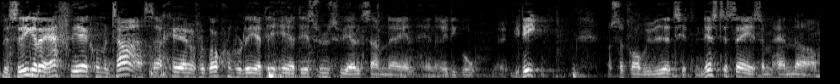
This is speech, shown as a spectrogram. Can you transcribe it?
Hvis ikke der er flere kommentarer, så kan jeg i hvert fald godt konkludere, at det her, det synes vi alle sammen er en, en rigtig god øh, idé. Og så går vi videre til den næste sag, som handler om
